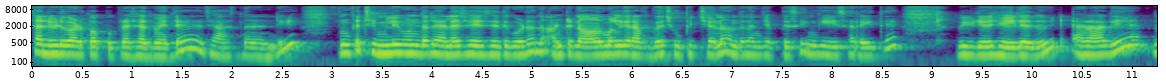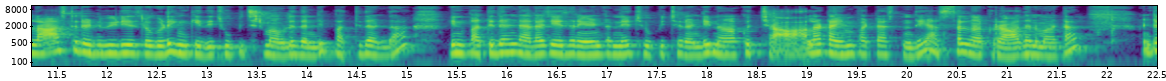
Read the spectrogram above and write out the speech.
సలిడి వడపప్పు ప్రసాదం అయితే చేస్తున్నానండి. ఇంకా చిమ్లీ ఉండలు ఎలా చేసేది కూడా అంటే నార్మల్గా రఫ్గా చూపించాను. అందుకని చెప్పేసి ఇంక ఈసారి అయితే వీడియో చేయలేదు. అలాగే లాస్ట్ రెండు వీడియోస్లో కూడా ఇంక ఇది చూపించడం అవ్వలేదండి. పత్తిదండ నేను పత్తిదండ ఎలా చేశాను ఏంటనేది చూపించానండి. నాకు చాలా టైం పట్టేస్తుంది. అస్సలు నాకు రాదనమాట. అంటే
